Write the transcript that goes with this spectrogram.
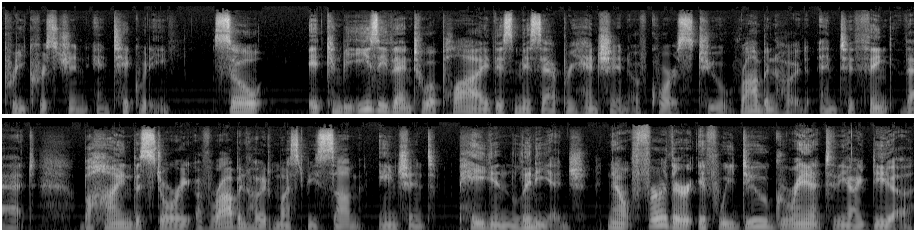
pre Christian antiquity. So it can be easy then to apply this misapprehension, of course, to Robin Hood and to think that behind the story of Robin Hood must be some ancient pagan lineage. Now, further, if we do grant the idea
